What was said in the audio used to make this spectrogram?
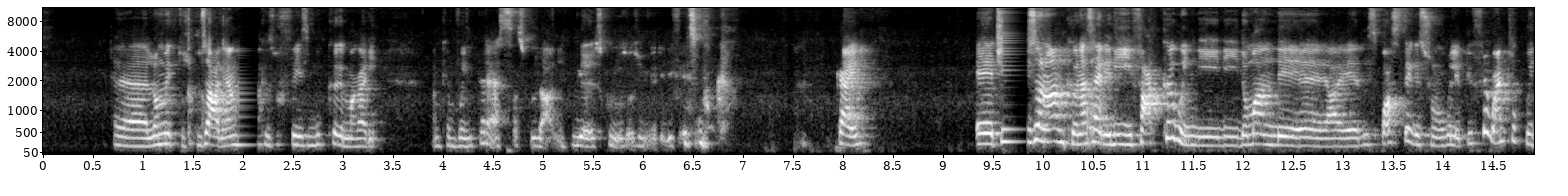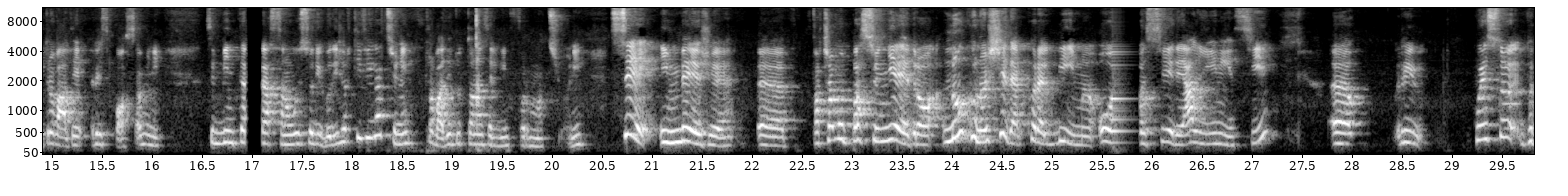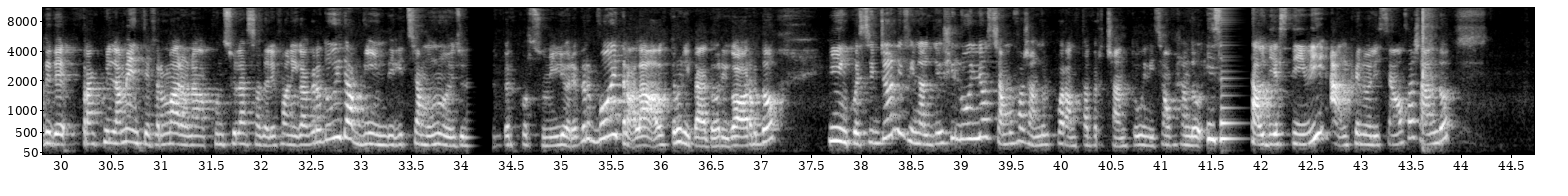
Eh, lo metto, scusate, anche su Facebook, che magari anche a voi interessa, scusate, vi ho escluso, signori di Facebook. Ok? E ci sono anche una serie di FAQ, quindi di domande e risposte, che sono quelle più frequenti a cui trovate risposta. Quindi se vi interessano questo tipo di certificazioni trovate tutta una serie di informazioni. Se invece eh, facciamo un passo indietro, non conoscete ancora il BIM o siete agli inizi, eh, questo potete tranquillamente fermare una consulenza telefonica gratuita, vi indirizziamo noi sul percorso migliore per voi. Tra l'altro, ripeto, ricordo, in questi giorni fino al 10 luglio stiamo facendo il 40%, quindi stiamo facendo i saldi estivi, anche noi li stiamo facendo,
